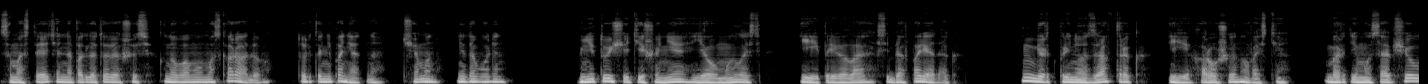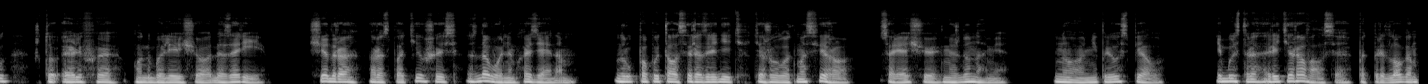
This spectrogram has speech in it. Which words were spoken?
самостоятельно подготовившись к новому маскараду, только непонятно, чем он недоволен. В гнетущей тишине я умылась и привела себя в порядок. Ингерт принес завтрак и хорошие новости. Берт ему сообщил, что эльфы отбыли еще до зари, щедро расплатившись с довольным хозяином. Друг попытался разрядить тяжелую атмосферу, царящую между нами, но не преуспел и быстро ретировался под предлогом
